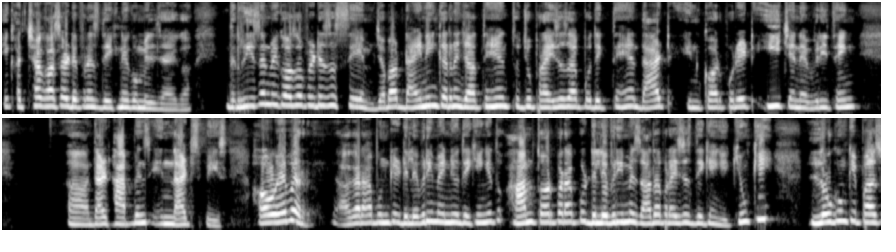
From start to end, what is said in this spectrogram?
एक अच्छा खासा डिफरेंस देखने को मिल जाएगा। The reason because of it is the same जब आप डाइनिंग करने जाते हैं तो जो प्राइजेस आपको देखते हैं that incorporate each and every thing that happens in that space however अगर आप उनके डिलीवरी मेन्यू देखेंगे तो आमतौर पर आपको डिलीवरी में ज़्यादा प्राइजेस देखेंगे क्योंकि लोगों के पास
